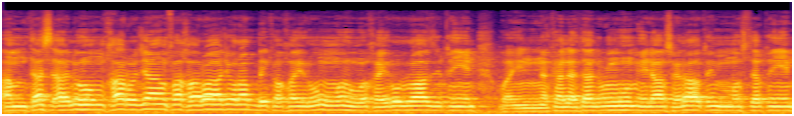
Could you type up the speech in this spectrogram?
أم تسألهم خرجا فخراج ربك خير وهو خير الرازقين. وإنك لتدعوهم إلى صراط مستقيم.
